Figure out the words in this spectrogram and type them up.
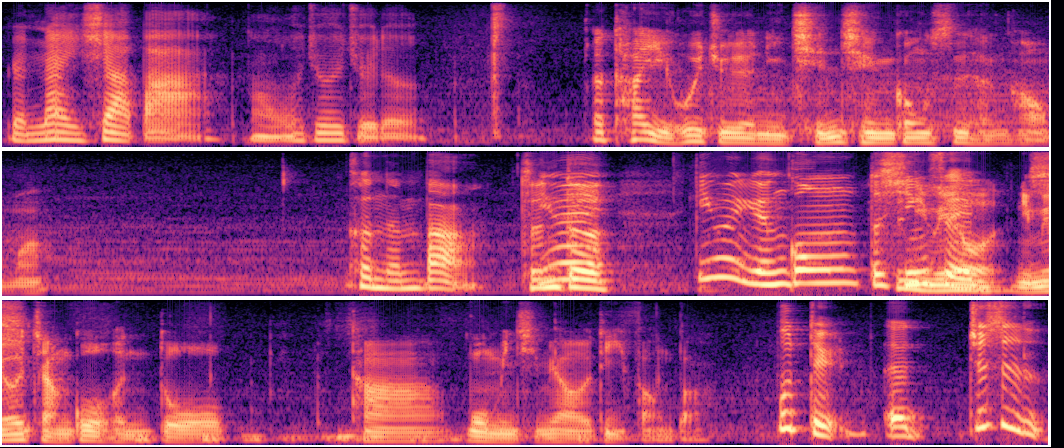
忍耐一下吧。然后我就会觉得，那他也会觉得你前前公司很好吗？可能吧，真的，因为员工的薪水，你没有你没有讲过很多他莫名其妙的地方吧？不对，呃，就是。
